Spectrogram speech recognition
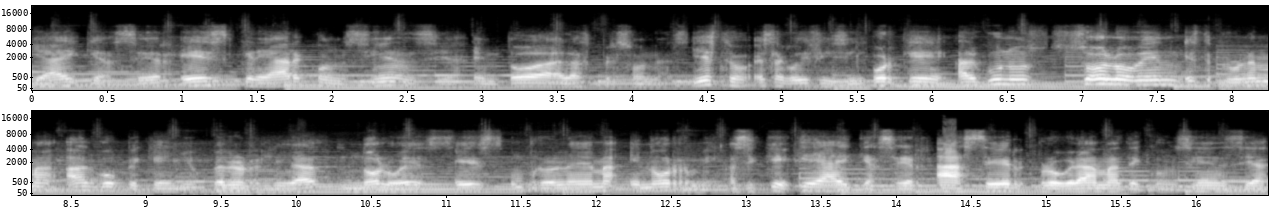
que hay que hacer es crear conciencia en todas las personas. Y esto es algo difícil porque algunos solo ven este problema algo pequeño, pero en realidad no lo es. Es un problema Así que, ¿qué hay que hacer? Hacer programas de conciencia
